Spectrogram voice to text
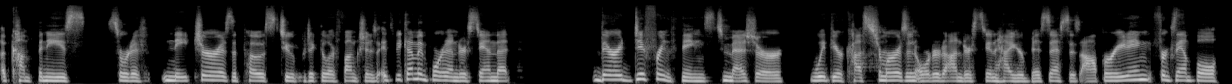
a company's sort of nature as opposed to a particular function. It's become important to understand that there are different things to measure with your customers in order to understand how your business is operating. For example,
